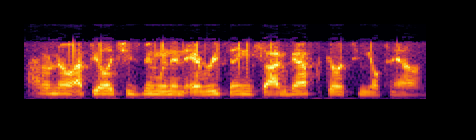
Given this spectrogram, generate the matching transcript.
I don't know. I feel like she's been winning everything, so I'm gonna have to go with Tenille Townes.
